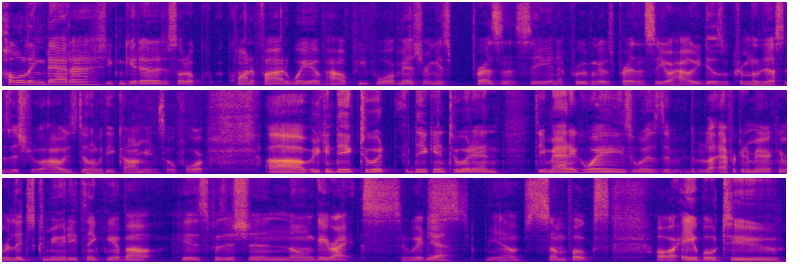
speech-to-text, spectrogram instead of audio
Polling data, you can get at a sort of quantified way of how people are measuring his presidency and approving of his presidency, or how he deals with criminal justice issues, or how he's dealing with the economy and so forth. Uh, you can dig to it, dig into it in thematic ways. Was the, the African American religious community thinking about his position on gay rights, which Yeah. you know some folks are able to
